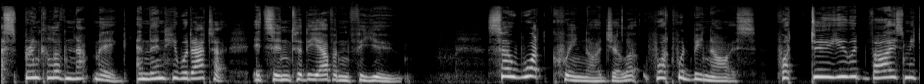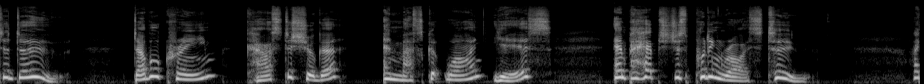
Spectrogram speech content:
a sprinkle of nutmeg, and then he would utter, It's into the oven for you. So what, Queen Nigella, what would be nice? What do you advise me to do? Double cream, caster sugar, and muscat wine, yes, and perhaps just pudding rice too. I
